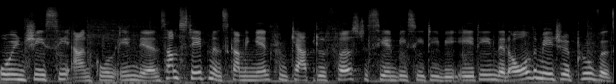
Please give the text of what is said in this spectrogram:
ONGC and Coal India. And some statements coming in from Capital First to CNBC TV 18 that all the major approvals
